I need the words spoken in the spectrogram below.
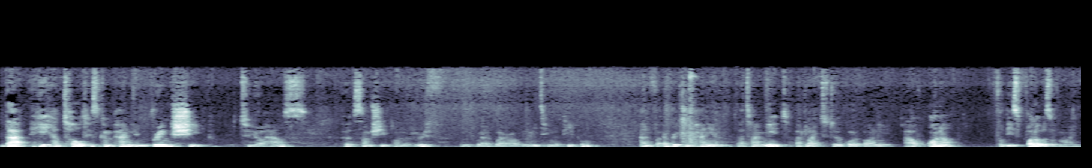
that he had told his companion, Bring sheep to your house, put some sheep on the roof where, where I'll be meeting the people, and for every companion that I meet, I'd like to do a qurbani out of honor for these followers of mine.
